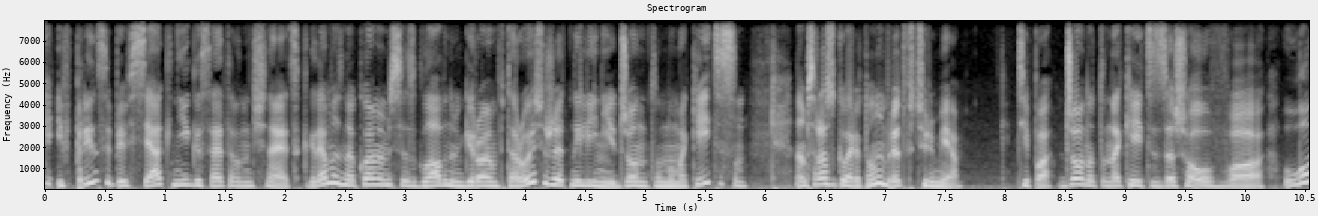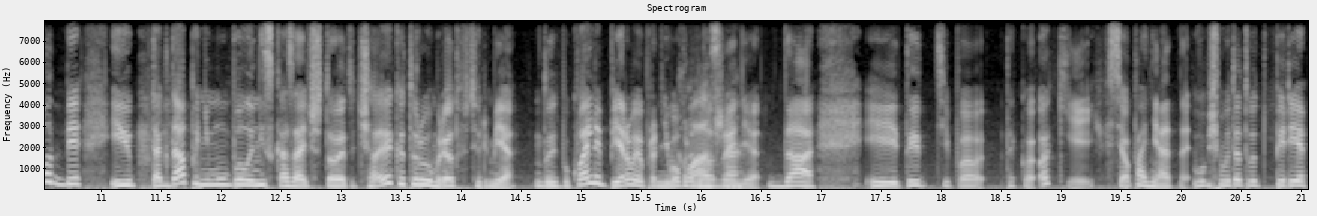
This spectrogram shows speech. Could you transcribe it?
И, в принципе, вся книга с этого начинается. Когда мы знакомимся с главным героем второй сюжетной линии, Джонатаном Маккейтисом, нам сразу говорят, он умрет в тюрьме. Типа, Джонатан Акейтис зашел в э, лобби, и тогда по нему было не сказать, что это человек, который умрет в тюрьме. То есть буквально первое про него Классно. предложение. Да. И ты, типа, такой, окей, все понятно. В общем, вот это вот пере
